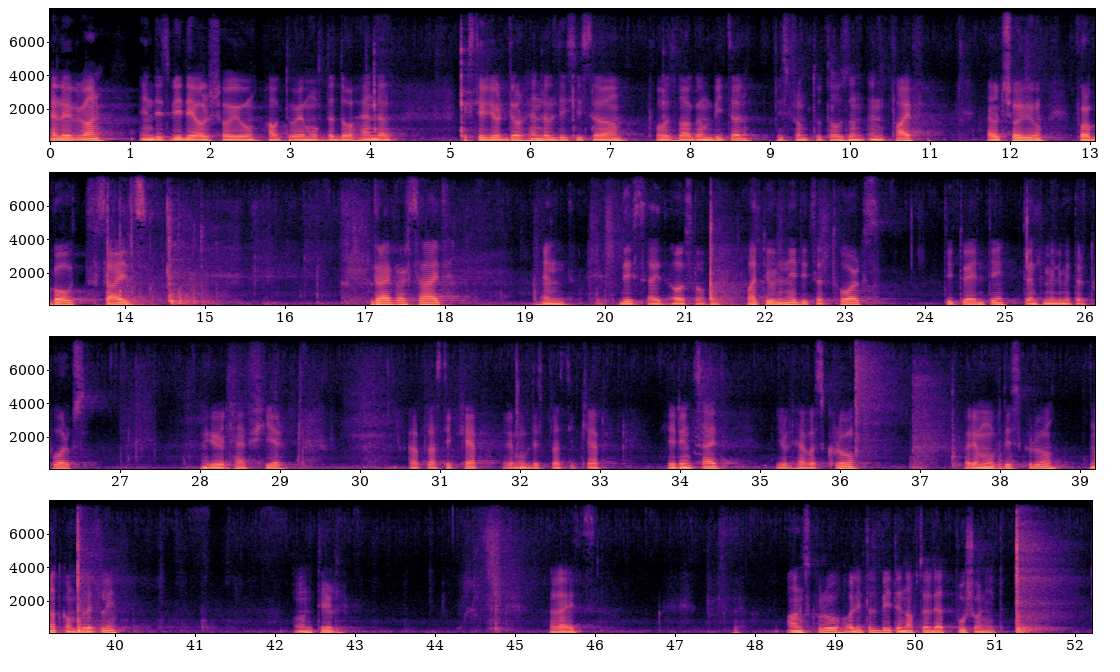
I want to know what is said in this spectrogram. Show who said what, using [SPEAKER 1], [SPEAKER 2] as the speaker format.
[SPEAKER 1] Hello everyone, in this video I'll show you how to remove the door handle, exterior door handle. This is a Volkswagen Beetle, it's from 2005. I'll show you for both sides, driver side and this side also. What you'll need is a Torx T20, 20 millimeter Torx. You will have here a plastic cap. Remove this plastic cap. Here inside you'll have a screw. Remove this screw not completely until right unscrew a little bit and after that push on it.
